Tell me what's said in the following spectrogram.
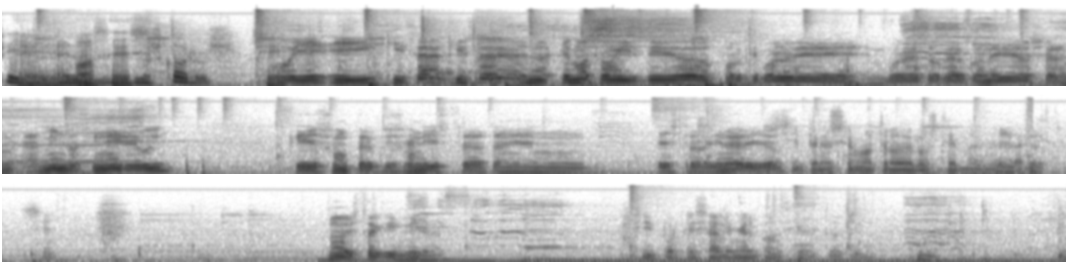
Sí, eh, el- voces. los coros. Sí. Oye, y quizá, quizá hemos omitido, porque vuelve, vuelve a tocar con ellos a, a Mindo Finelli, que es un percusionista también extraordinario. Sí, pero es en otro de los temas, me parece. Sí. No, está aquí, mira. Sí, porque sale en el concierto. sí.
